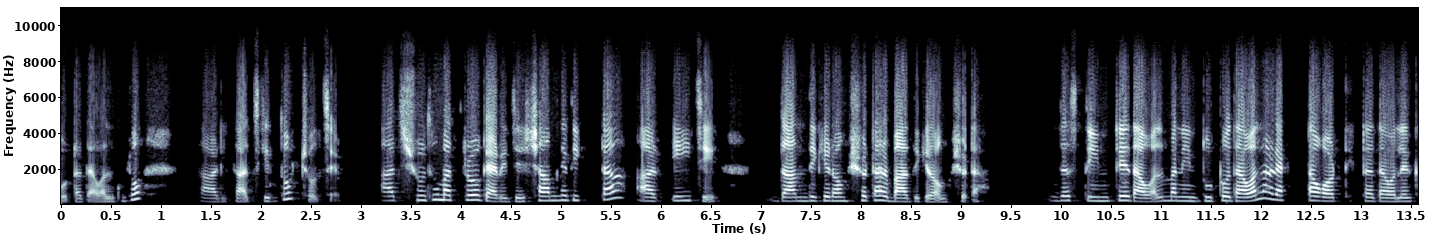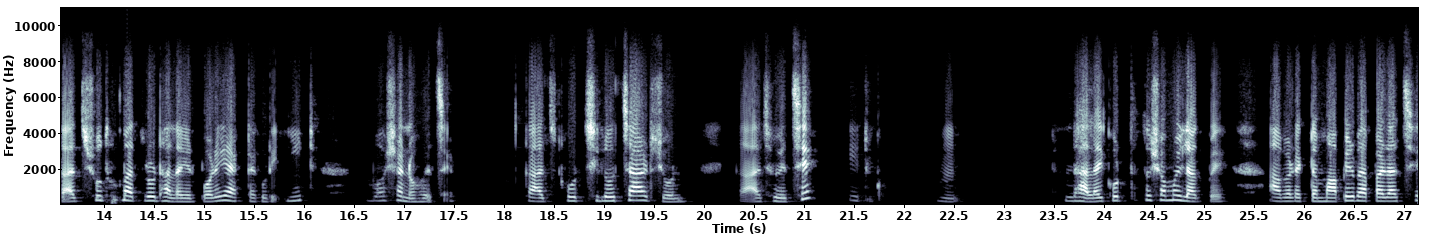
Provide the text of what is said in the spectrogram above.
গোটা দেওয়ালগুলো, তারই কাজ কিন্তু চলছে। আজ শুধুমাত্র গ্যারেজের সামনে দিকটা আর এই যে ডান দিকের অংশটা আর বাঁ দিকের অংশটা। জাস্ট তিনটে দেওয়াল মানে দুটো দেওয়াল আর একটা অর্ধেকটা দেওয়ালের কাজ শুধুমাত্র ঢালাইয়ের পরে একটা করে ইট বসানো হয়েছে। কাজ করছিল চারজন কাজ হয়েছে এটুকু হুম। ঢালাই করতে তো সময় লাগবে। আবার একটা মাপের ব্যাপার আছে।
